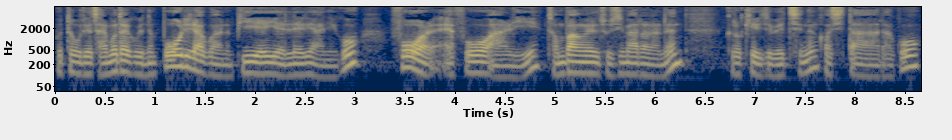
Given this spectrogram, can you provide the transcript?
보통 우리가 잘못 알고 있는 볼이라고 하는 b-a-l-l이 아니고 for, f-o-r-e. 전방을 조심하라라는 그렇게 이제 외치는 것이다라고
